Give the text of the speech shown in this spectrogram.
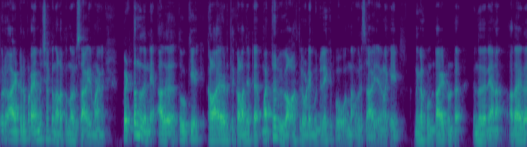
ഒരു ആയിട്ടൊരു പ്രേമിച്ചൊക്കെ നടക്കുന്ന ഒരു സാഹചര്യമാണെങ്കിൽ പെട്ടെന്ന് തന്നെ അത് തൂക്കി കള എടുത്ത് കളഞ്ഞിട്ട് മറ്റൊരു വിവാഹത്തിലൂടെ മുന്നിലേക്ക് പോകുന്ന ഒരു സാഹചര്യങ്ങളൊക്കെ നിങ്ങൾക്ക് ഉണ്ടായിട്ടുണ്ട് എന്ന് തന്നെയാണ്. അതായത്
